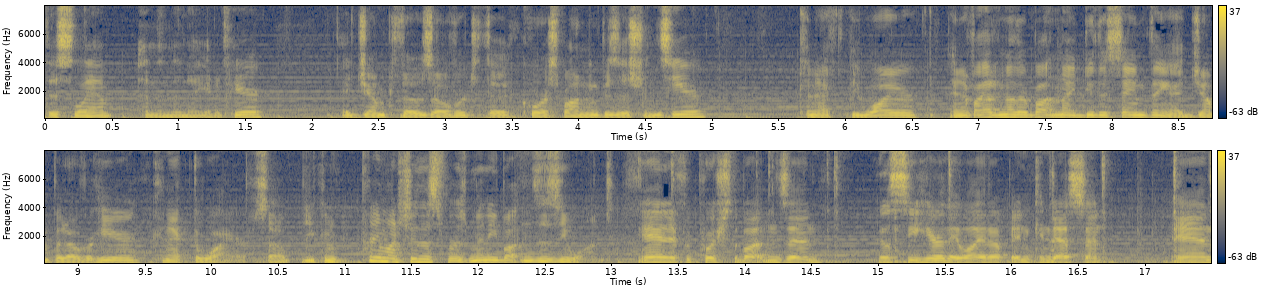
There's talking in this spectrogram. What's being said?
this lamp, and then the negative here. I jumped those over to the corresponding positions here, connect the wire. And if I had another button, I'd do the same thing. I'd jump it over here, connect the wire. So you can pretty much do this for as many buttons as you want. And if we push the buttons in, you'll see here they light up incandescent and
